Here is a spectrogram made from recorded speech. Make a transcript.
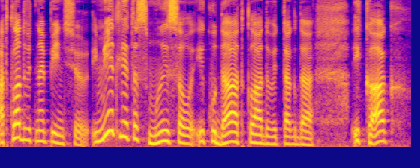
откладывать на пенсию? Имеет ли это смысл и куда откладывать тогда? И как?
